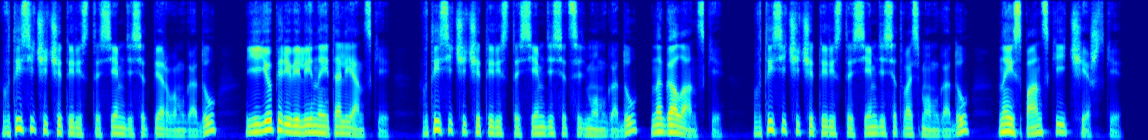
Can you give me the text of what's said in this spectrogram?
в 1471 году ее перевели на итальянский, в 1477 году на голландский, в 1478 году на испанский и чешский,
